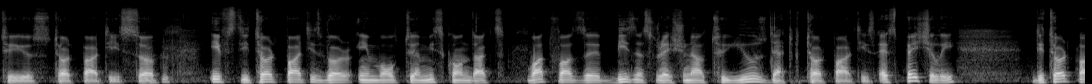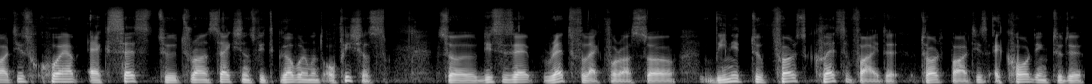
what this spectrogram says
to use third parties. So mm-hmm. if the third parties were involved to a misconduct, what was the business rationale to use that third parties, especially the third parties who have access to transactions with government officials. So this is a red flag for us. So we need to first classify the third parties according to the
